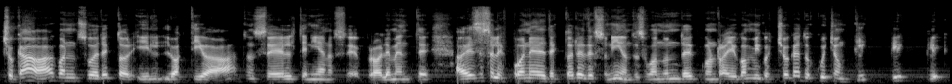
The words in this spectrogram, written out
chocaba con su detector y lo activaba. Entonces él tenía, no sé, probablemente, a veces se les pone detectores de sonido. Entonces cuando un, rayo cósmico choca, tú escuchas un clic, clic, clic.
